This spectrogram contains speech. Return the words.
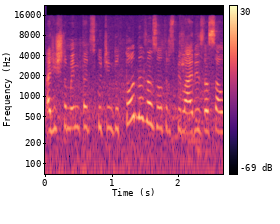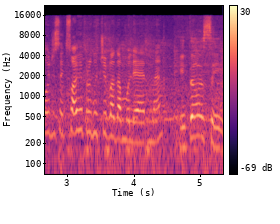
a gente também está discutindo todas as outras pilares da saúde sexual e reprodutiva da mulher, né? Então, assim,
